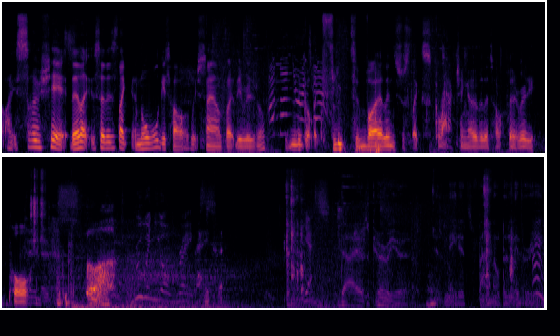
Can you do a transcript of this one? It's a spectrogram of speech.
Oh, it's so shit. They're like so. There's like a normal guitar which sounds like the original. And you've got like flutes and violins just like scratching over the top of it. Really poor. Ugh. Ruin your ranks. I hate it. Yes. Dire's courier just made its final delivery. Deploying.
